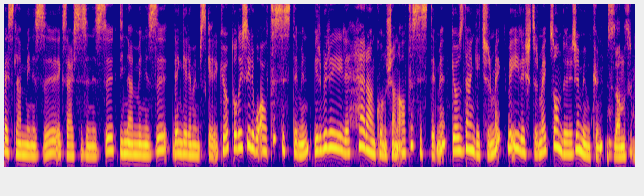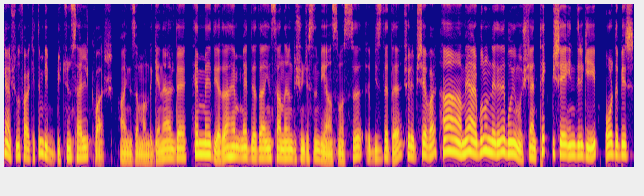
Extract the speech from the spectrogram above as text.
beslenmenizi, egzersizinizi, dinlenmenizi dengelememiz gerekiyor gerekiyor. Dolayısıyla bu altı sistemin birbirleriyle her an konuşan altı sistemi gözden geçirmek ve iyileştirmek son derece mümkün. Siz anlatırken şunu fark ettim bir bütünsellik var aynı zamanda. Genelde hem medyada hem medyada insanların düşüncesinin bir yansıması e, bizde de şöyle bir şey var. Ha meğer bunun nedeni buymuş. Yani tek bir şeye indirgeyip orada bir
